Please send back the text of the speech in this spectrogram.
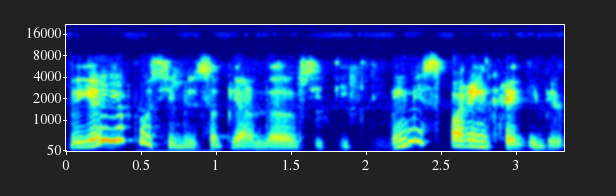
e, e posibil să piardă City. Mi se pare incredibil.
